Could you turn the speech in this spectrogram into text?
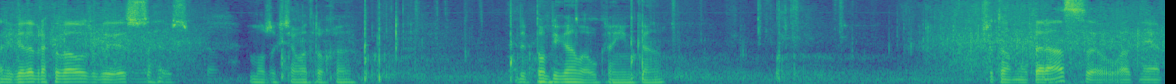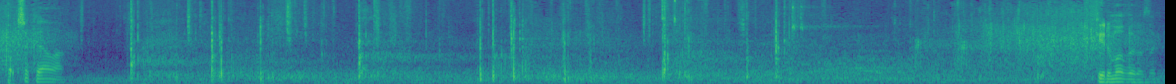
No niewiele brakowało, żeby jeszcze... Może chciała trochę, by pobiegała Ukrainka. Przytomny teraz, ładnie poczekała. Firmowy rozegranie.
